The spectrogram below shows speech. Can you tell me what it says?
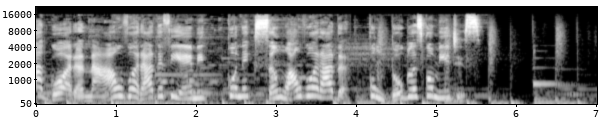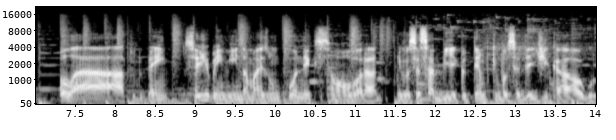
Agora na Alvorada FM, Conexão Alvorada, com Douglas Comides. Olá, tudo bem? Seja bem-vindo a mais um Conexão Alvorada. E você sabia que o tempo que você dedica a algo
